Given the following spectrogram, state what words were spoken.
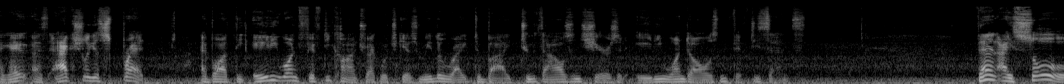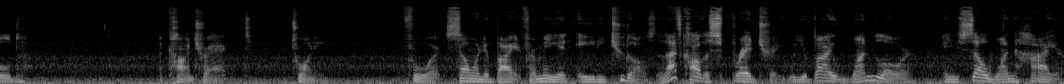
Okay, it's actually a spread. I bought the 8150 contract, which gives me the right to buy 2,000 shares at $81.50. Then I sold a contract 20 for someone to buy it from me at $82. Now that's called a spread trade, where you buy one lower and you sell one higher.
